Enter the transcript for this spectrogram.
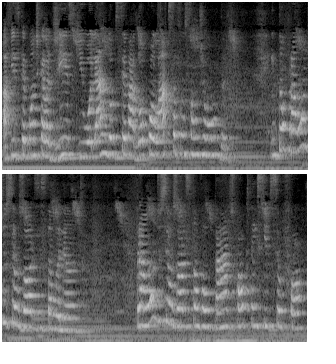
A física quântica ela diz que o olhar do observador colapsa a função de onda. Então, para onde os seus olhos estão olhando? Para onde os seus olhos estão voltados? Qual que tem sido o seu foco?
